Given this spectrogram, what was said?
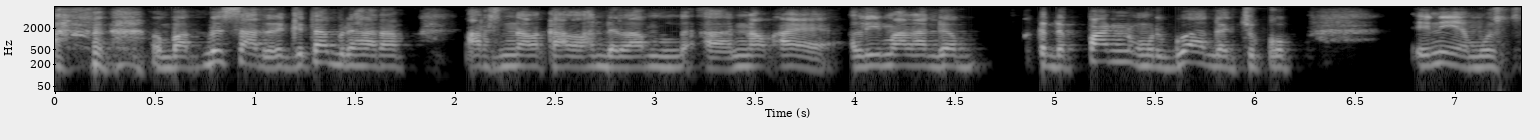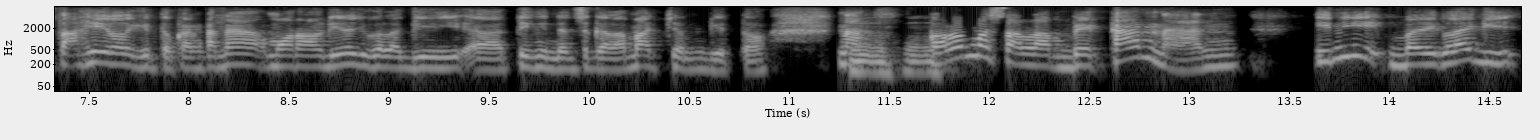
empat besar. Dan kita berharap Arsenal kalah dalam uh, eh lima laga ke depan umur gue agak cukup ini ya mustahil gitu kan karena moral dia juga lagi uh, tinggi dan segala macam gitu. Nah mm-hmm. kalau masalah bek kanan ini balik lagi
